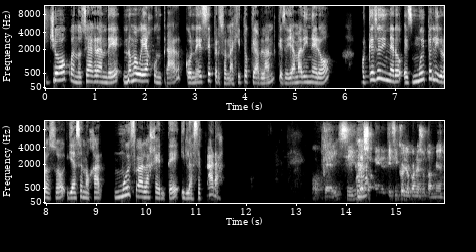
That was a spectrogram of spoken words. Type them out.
yo cuando sea grande no me voy a juntar con ese personajito que hablan, que se llama dinero, porque ese dinero es muy peligroso y hace enojar muy feo a la gente y la separa. Ok, sí, eso me identifico yo con eso también.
